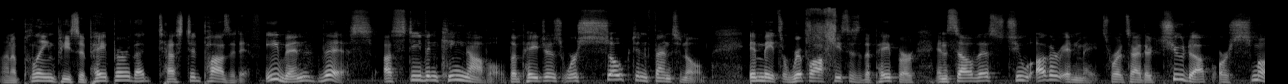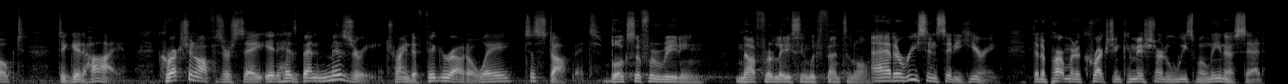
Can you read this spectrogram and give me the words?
on a plain piece of paper that tested positive. Even this, a Stephen King novel. The pages were soaked in fentanyl. Inmates rip off pieces of the paper and sell this to other inmates where it's either chewed up or smoked to get high. Correction officers say it has been misery trying to figure out a way to stop it. Books are for reading, not for lacing with fentanyl. At a recent city hearing, the Department of Correction Commissioner Luis Molina said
